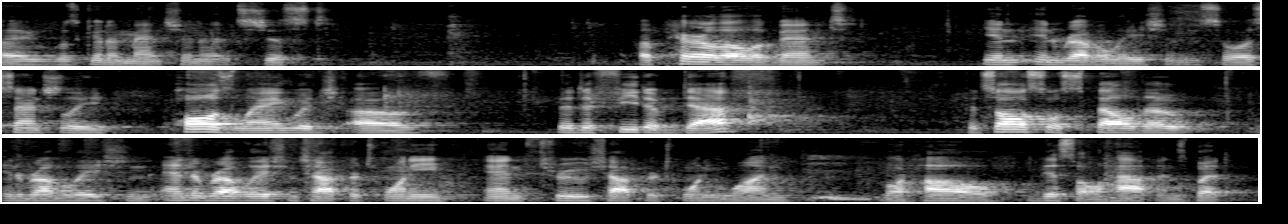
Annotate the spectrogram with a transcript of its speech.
I was going to mention. It's just a parallel event in, in Revelation. So essentially, Paul's language of the defeat of death, it's also spelled out in Revelation, end of Revelation chapter 20 and through chapter 21 about how this all happens. But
